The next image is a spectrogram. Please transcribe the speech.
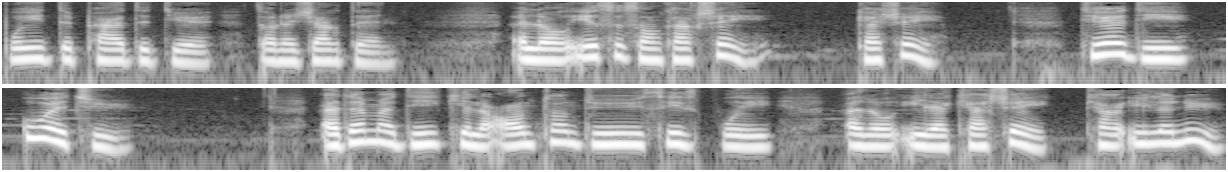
bruits de pas de Dieu dans le jardin. Alors ils se sont cachés. cachés. Dieu a dit, Où es-tu? Adam a dit qu'il a entendu ces bruits, alors il a caché, car il est nu.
